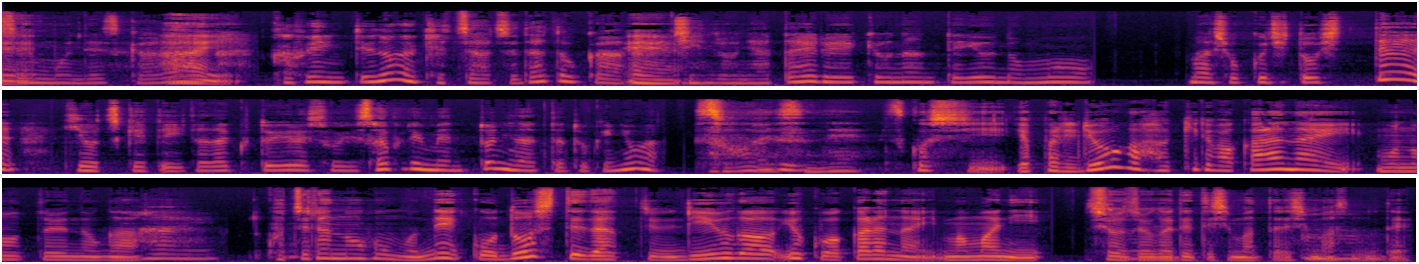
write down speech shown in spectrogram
専門ですから、えーえーはい、カフェインっていうのが血圧だとか、えー、心臓に与える影響なんていうのも、まあ食事として気をつけていただくというより、そういうサプリメントになった時には。そうですね。少し、やっぱり量がはっきりわからないものというのが、はい、こちらの方もね、こうどうしてだっていう理由がよくわからないままに症状が出てしまったりしますので、うん、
